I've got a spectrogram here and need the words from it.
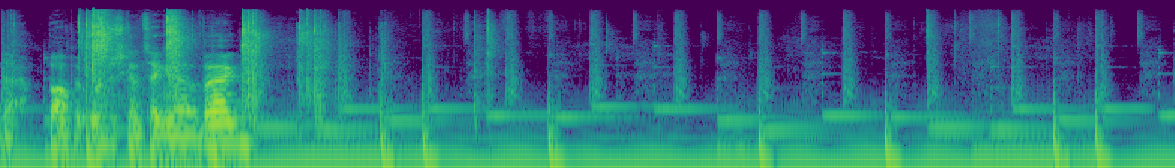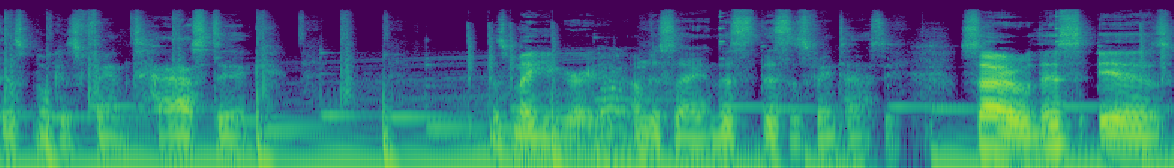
No, bump it. We're just gonna take it out of the bag. This book is fantastic. Let's make it great. I'm just saying, this this is fantastic. So this is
